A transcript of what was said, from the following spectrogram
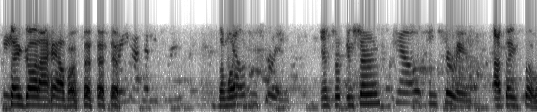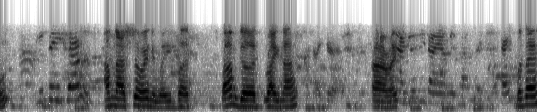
Okay. Thank God I have her. Do you have health insurance? Someone Health insurance. Insur- insurance? Health insurance. I think so. You think so? I'm not sure anyway, but I'm good right now. Okay, good. All right. Yeah, you need I am in that place, okay? What's that?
